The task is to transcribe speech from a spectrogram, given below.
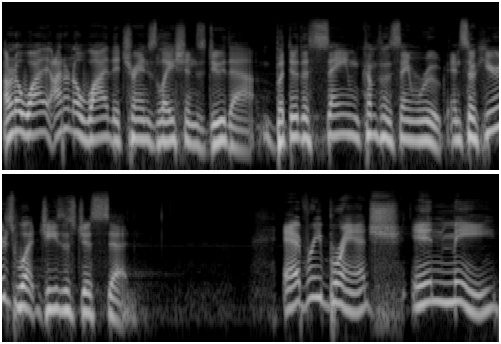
I don't know why I don't know why the translations do that, but they're the same come from the same root. And so here's what Jesus just said. Every branch in me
